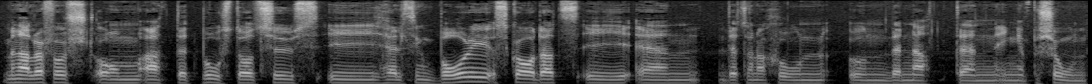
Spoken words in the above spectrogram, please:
Men allra först om att ett bostadshus i Helsingborg skadats i en detonation under natten. Ingen person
